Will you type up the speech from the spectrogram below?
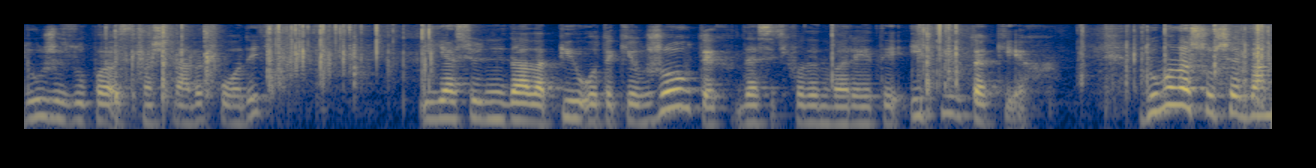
Дуже зупа смачна виходить. І я сьогодні дала пів отаких жовтих, 10 хвилин варити, і пів таких. Думала, що ще дам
